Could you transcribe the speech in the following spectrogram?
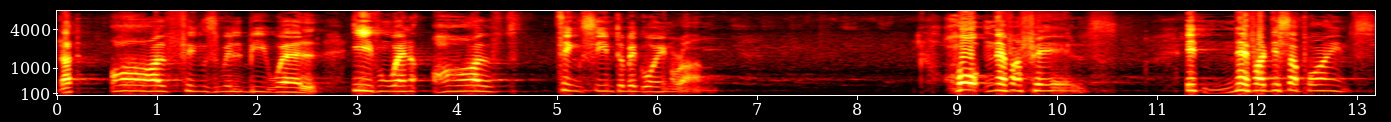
that all things will be well, even when all things seem to be going wrong. Hope never fails. It never disappoints.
